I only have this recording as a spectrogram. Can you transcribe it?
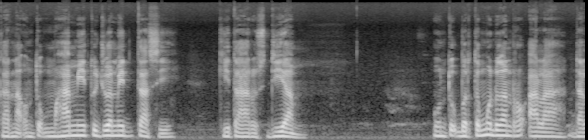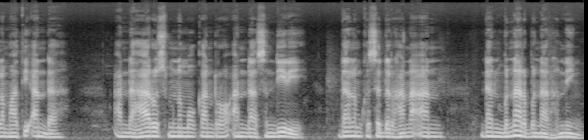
karena untuk memahami tujuan meditasi, kita harus diam. Untuk bertemu dengan roh Allah dalam hati Anda, anda harus menemukan roh Anda sendiri dalam kesederhanaan dan benar-benar hening.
